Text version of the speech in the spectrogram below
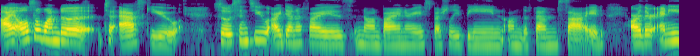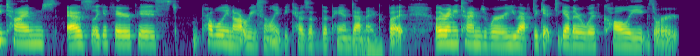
I also wanted to, to ask you so since you identify as non-binary, especially being on the fem side, are there any times as like a therapist, probably not recently because of the pandemic, but are there any times where you have to get together with colleagues or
